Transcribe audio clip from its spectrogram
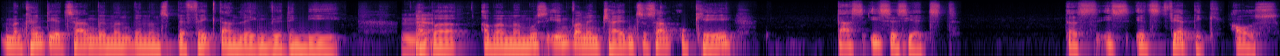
man könnte jetzt sagen, wenn man wenn es perfekt anlegen würde, nie. Ja. Aber, aber man muss irgendwann entscheiden zu sagen, okay, das ist es jetzt. Das ist jetzt fertig, aus.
